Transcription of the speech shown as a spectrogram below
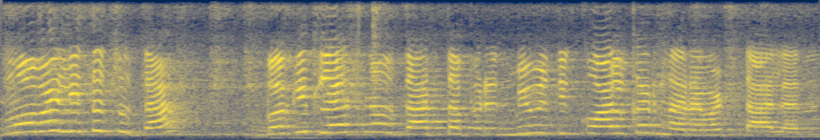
मोबाईल इथंच होता. बघितलाच नव्हता आतापर्यंत. मी म्हणते कॉल करणार आहे वाटतं आल्यानं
